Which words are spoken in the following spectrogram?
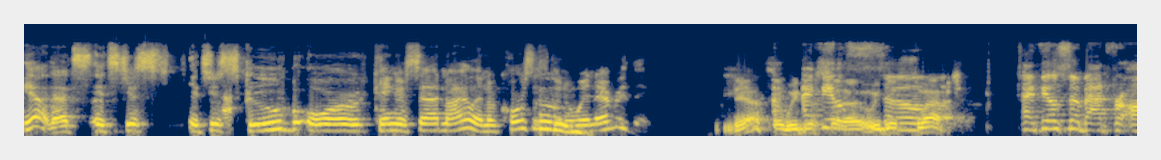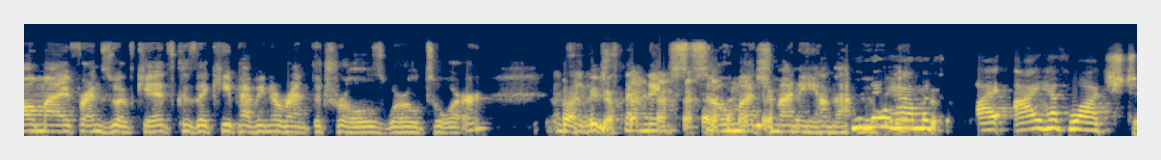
Yeah, that's it's just it's just Scoob or King of Staten Island. Of course, it's going to win everything. Yeah, so we just uh, we just so- swept. I feel so bad for all my friends who have kids because they keep having to rent the Trolls World Tour, and so they're spending so much money on that You know how much I I have watched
